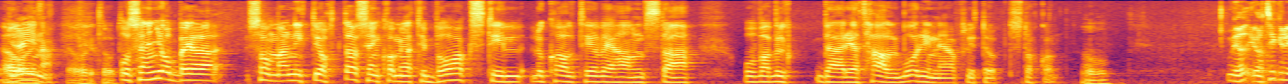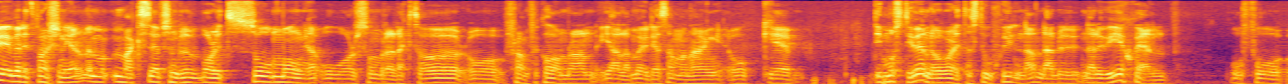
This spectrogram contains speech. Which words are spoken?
ja, grejerna. visst. Ja. Och sen jobbar jag sommar 98 och sen kom jag tillbaks till lokal-tv i Halmstad och var väl där i ett halvår innan jag flyttade upp till Stockholm. Ja. Jag, jag tycker det är väldigt fascinerande Max eftersom du har varit så många år som redaktör och framför kameran i alla möjliga sammanhang. Och eh, det måste ju ändå ha varit en stor skillnad när du, när du är själv och får,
